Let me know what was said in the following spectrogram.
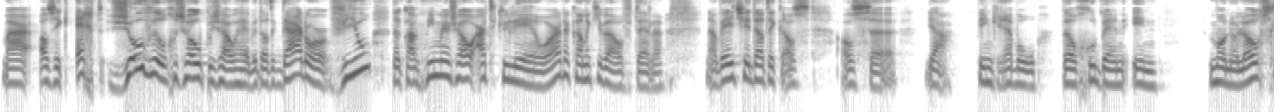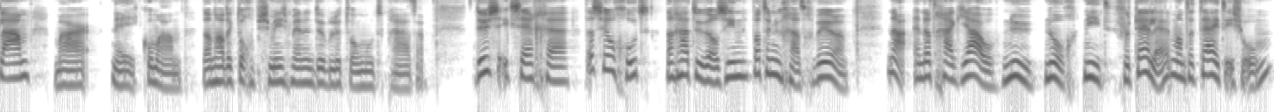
maar als ik echt zoveel gezopen zou hebben dat ik daardoor viel, dan kan ik niet meer zo articuleren hoor. Dat kan ik je wel vertellen. Nou weet je dat ik als, als ja, Pink Rebel wel goed ben in monoloog slaan, maar nee, kom aan. Dan had ik toch op zijn minst met een dubbele tong moeten praten. Dus ik zeg, eh, dat is heel goed. Dan gaat u wel zien wat er nu gaat gebeuren. Nou, en dat ga ik jou nu nog niet vertellen, want de tijd is om.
